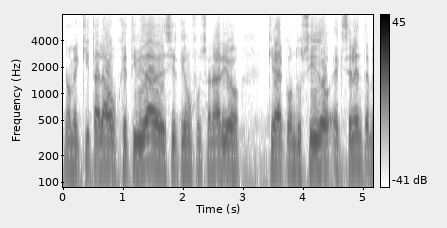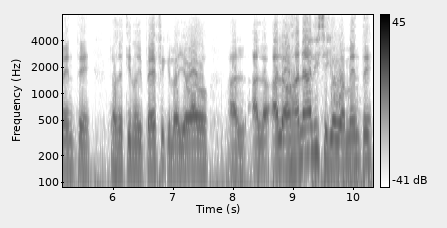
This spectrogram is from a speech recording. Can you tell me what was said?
no me quita la objetividad de decir que es un funcionario que ha conducido excelentemente los destinos de IPF y que lo ha llevado a, los análisis y obviamente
